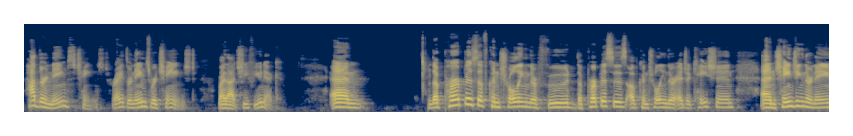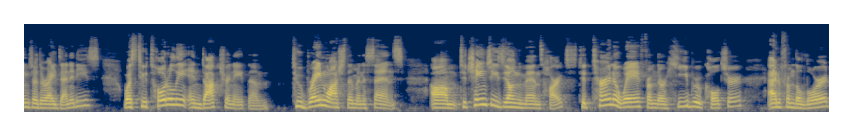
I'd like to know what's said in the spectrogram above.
had their names changed, right? Their names were changed by that chief eunuch. And the purpose of controlling their food, the purposes of controlling their education, and changing their names or their identities was to totally indoctrinate them, to brainwash them in a sense, um, to change these young men's hearts, to turn away from their Hebrew culture and from the Lord,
